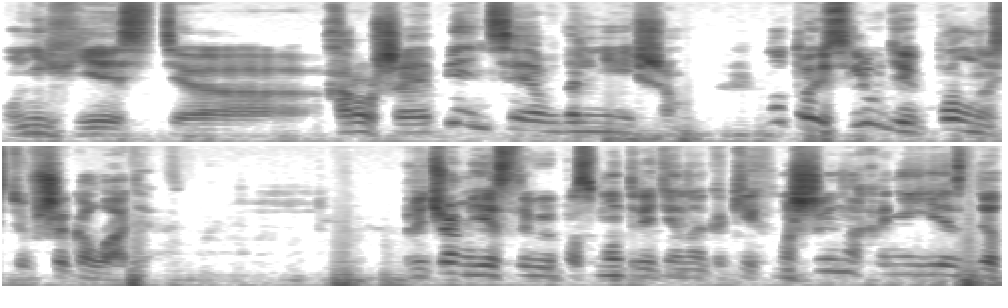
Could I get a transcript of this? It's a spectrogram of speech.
у них есть э, хорошая пенсия в дальнейшем. Ну, то есть люди полностью в шоколаде. Причем, если вы посмотрите, на каких машинах они ездят,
